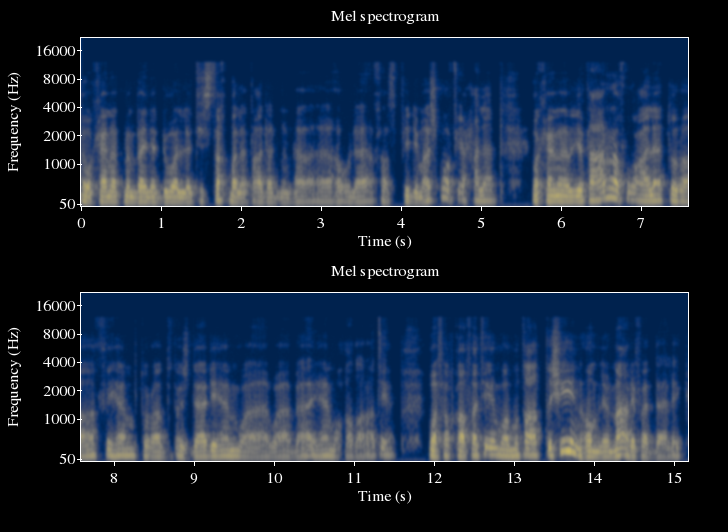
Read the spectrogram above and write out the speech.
وكانت من بين الدول التي استقبلت عدد من هؤلاء خاصة في دمشق وفي حلب وكانوا يتعرفوا على تراثهم تراث أجدادهم وآبائهم وحضارتهم وثقافتهم ومتعطشين هم لمعرفة ذلك.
